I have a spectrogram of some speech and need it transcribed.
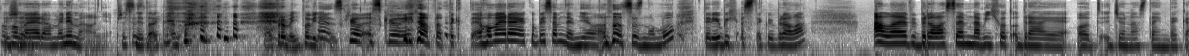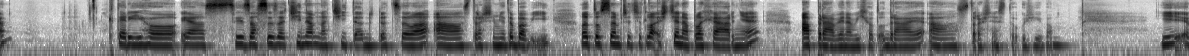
Homéra minimálně. Přesně tak, ano. ne, promiň, povídej. Skvělý, skvělý nápad. Tak Homéra jakoby jsem neměla na seznamu, který bych asi tak vybrala. Ale vybrala jsem Na východ od ráje od Johna Steinbecka, kterýho já si zase začínám načítat docela a strašně mě to baví. Letos jsem přečetla ještě na plechárně a právě Na východ od ráje a strašně si to užívám. Je,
